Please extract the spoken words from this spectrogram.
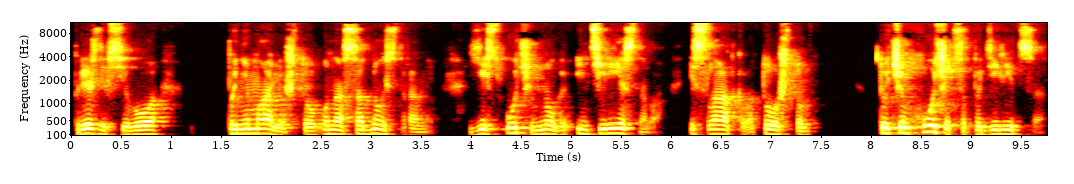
прежде всего понимали, что у нас с одной стороны есть очень много интересного и сладкого, то, что, то чем хочется поделиться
